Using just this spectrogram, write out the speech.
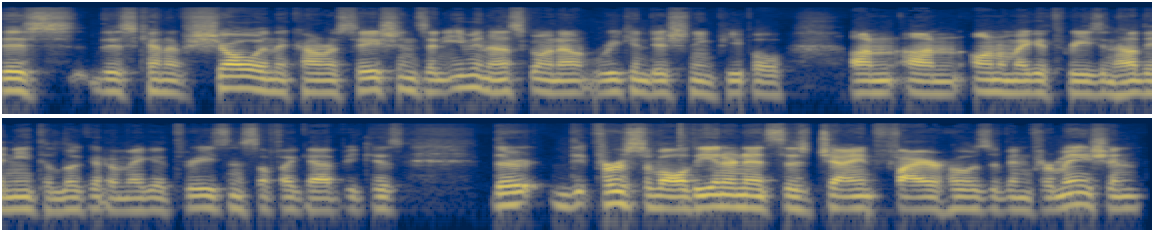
this this kind of show and the conversations and even us going out reconditioning people on on on omega 3s and how they need to look at omega 3s and stuff like that because they're first of all the internet's this giant fire hose of information.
